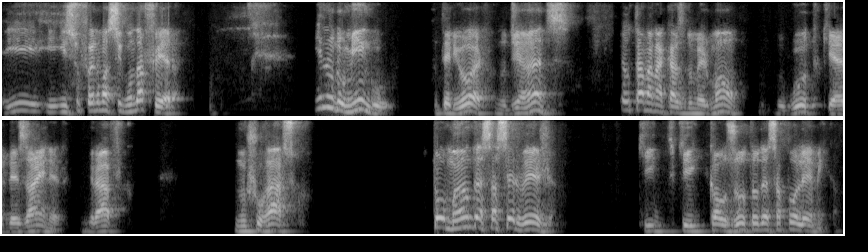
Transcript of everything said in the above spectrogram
e, e isso foi numa segunda-feira. E no domingo anterior, no dia antes, eu estava na casa do meu irmão, do Guto, que é designer gráfico, no churrasco, tomando essa cerveja que, que causou toda essa polêmica,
